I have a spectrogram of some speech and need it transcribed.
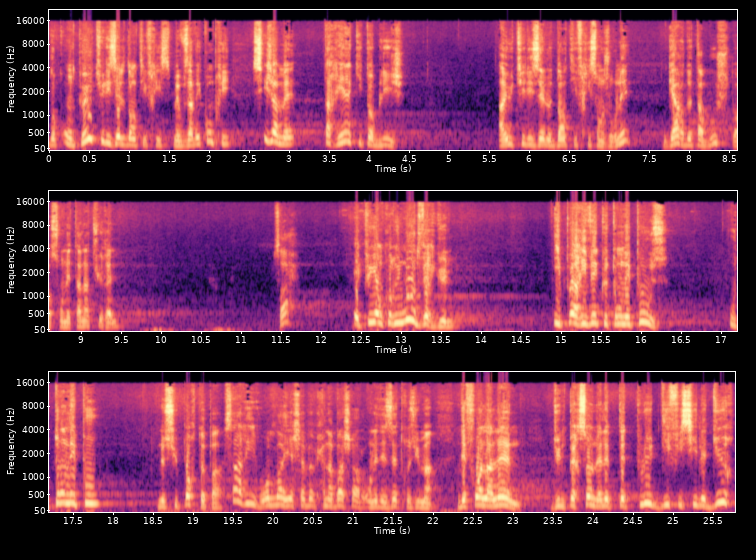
Donc on peut utiliser le dentifrice, mais vous avez compris, si jamais tu rien qui t'oblige à utiliser le dentifrice en journée, garde ta bouche dans son état naturel. Ça? Et puis encore une autre virgule. Il peut arriver que ton épouse ou ton époux ne supporte pas. Ça arrive, Wallah, on est des êtres humains. Des fois la laine d'une personne, elle est peut-être plus difficile et dure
